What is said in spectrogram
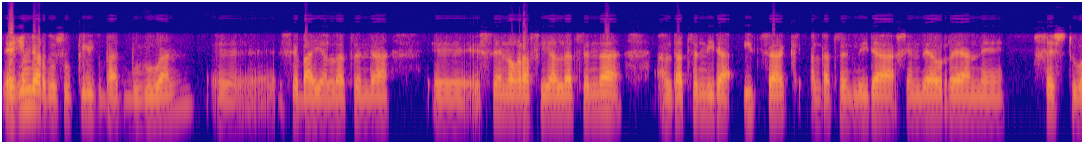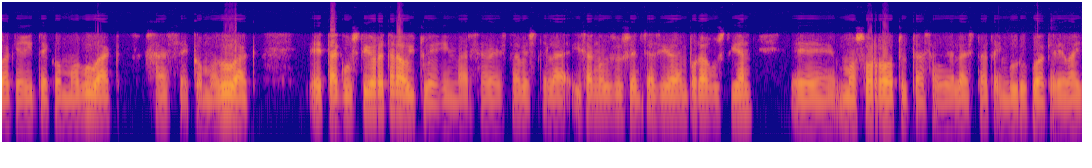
egin behar duzu klik bat buruan, e, ze bai aldatzen da, e, eszenografia aldatzen da, aldatzen dira hitzak, aldatzen dira jende aurrean e, gestuak egiteko moduak, jantzeko moduak, eta guzti horretara ohitu egin behar zara, ez da, bestela izango duzu sentsazioa denpora guztian e, mozorro otuta zaudela, ez da, ingurukoak ere bai.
